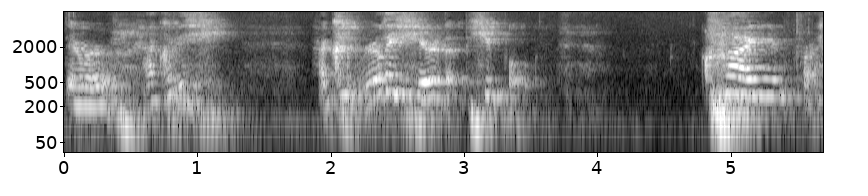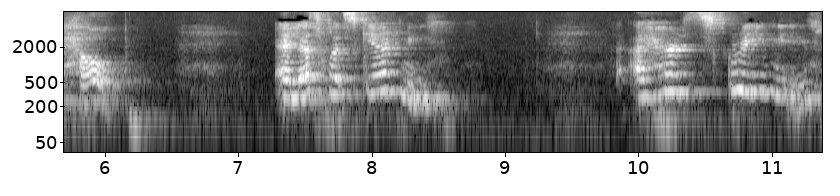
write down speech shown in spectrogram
They were. I could. I could really hear the people crying for help. And that's what scared me. I heard screaming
